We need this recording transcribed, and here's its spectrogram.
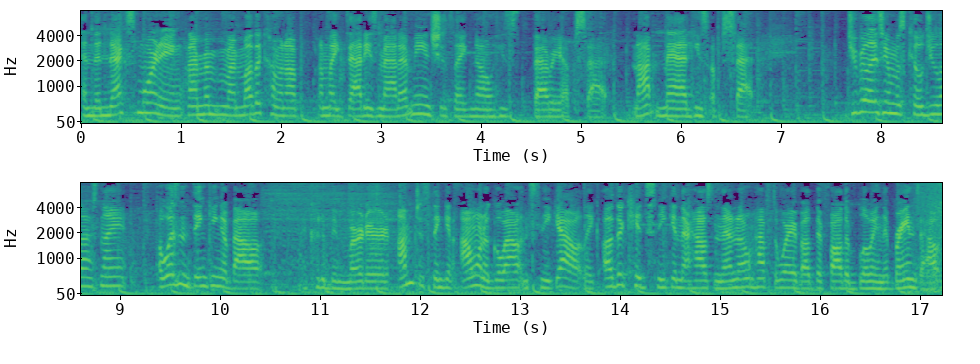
And the next morning, I remember my mother coming up. I'm like, Daddy's mad at me? And she's like, No, he's very upset. Not mad, he's upset. Do you realize he almost killed you last night? I wasn't thinking about I could have been murdered. I'm just thinking I want to go out and sneak out. Like other kids sneak in their house and then I don't have to worry about their father blowing their brains out.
